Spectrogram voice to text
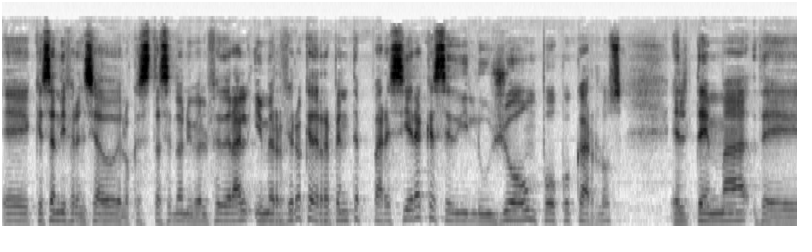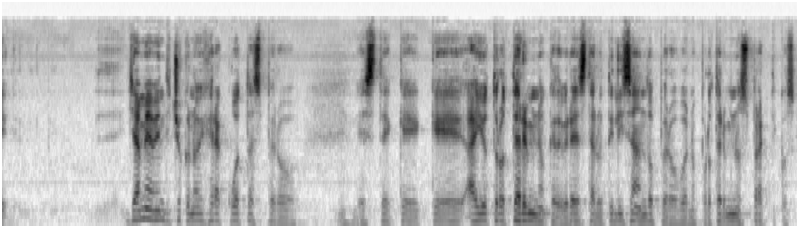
Eh, que se han diferenciado de lo que se está haciendo a nivel federal y me refiero a que de repente pareciera que se diluyó un poco, Carlos, el tema de ya me habían dicho que no dijera cuotas, pero este, que, hay otro término que debería estar utilizando, pero bueno, por términos prácticos,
